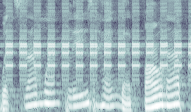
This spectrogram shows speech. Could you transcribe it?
Would someone please hang that phone up?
